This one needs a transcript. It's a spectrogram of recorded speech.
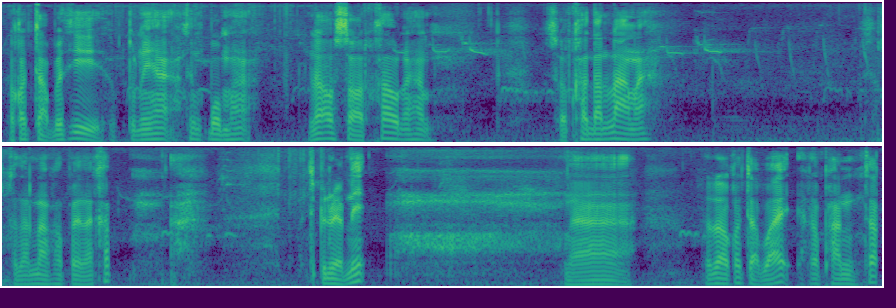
แล้วก็จับไว้ที่ตรงนี้ฮะ ซึ่งปมฮะ แล้วเอาสอดเข้านะครับ สอดเข้าด้านล่างนะสอดเข้าด้านล่างเข้าไปนะครับ จะเป็นแบบนี้ นะ แล้วเราก็จับไว้แล้วพันสัก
